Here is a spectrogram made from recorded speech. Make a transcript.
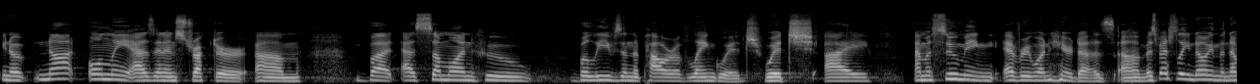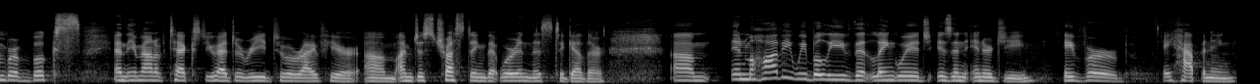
you know, not only as an instructor, um, but as someone who believes in the power of language, which I I'm assuming everyone here does, um, especially knowing the number of books and the amount of text you had to read to arrive here. Um, I'm just trusting that we're in this together. Um, in Mojave, we believe that language is an energy, a verb, a happening.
